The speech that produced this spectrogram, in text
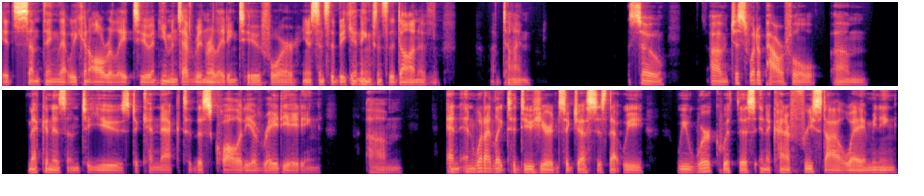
it's something that we can all relate to and humans have been relating to for you know since the beginning since the dawn of of time. So um, just what a powerful um, mechanism to use to connect this quality of radiating. Um, and and what I'd like to do here and suggest is that we we work with this in a kind of freestyle way, meaning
